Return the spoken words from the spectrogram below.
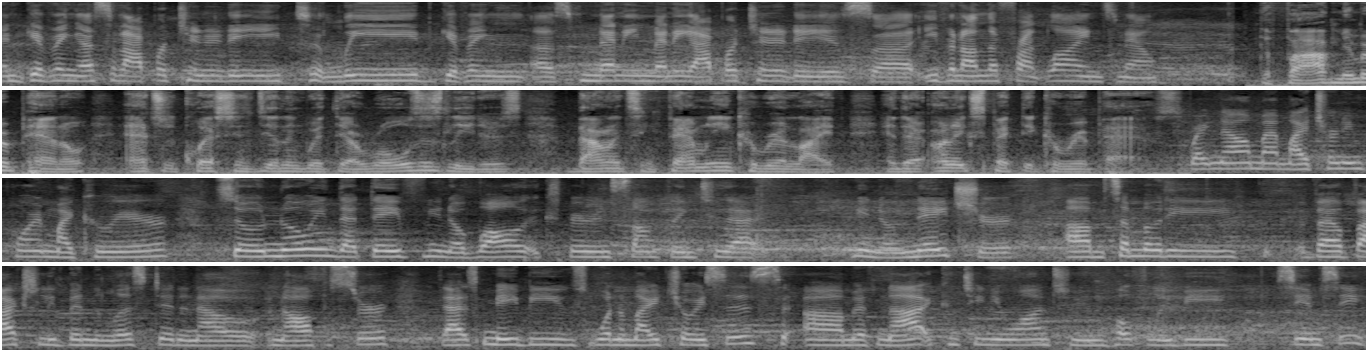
and giving us an opportunity to lead, giving us many, many opportunities uh, even on the front lines now. The five member panel answered questions dealing with their roles as leaders, balancing family and career life, and their unexpected career paths. Right now, I'm at my turning point in my career, so knowing that they've you know all experienced something to that you know nature, um, somebody if I've actually been enlisted and now an officer, that's maybe one of my choices. Um, if not, continue on to hopefully be CMC.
